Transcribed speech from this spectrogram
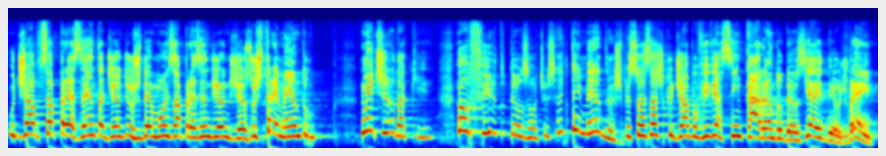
o diabo se apresenta diante, os demônios se apresentam diante de Jesus tremendo. Não me tira daqui. O filho do Deus Altíssimo. Ele tem medo. As pessoas acham que o diabo vive assim, encarando Deus. E aí, Deus, vem.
